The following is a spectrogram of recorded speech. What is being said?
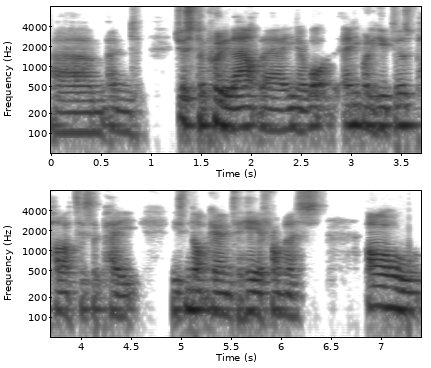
Um, and just to put it out there, you know, what anybody who does participate is not going to hear from us, oh,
